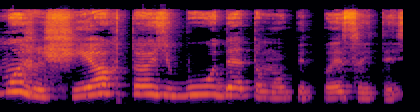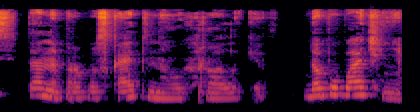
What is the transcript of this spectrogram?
може ще хтось буде, тому підписуйтесь та не пропускайте нових роликів. До побачення!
